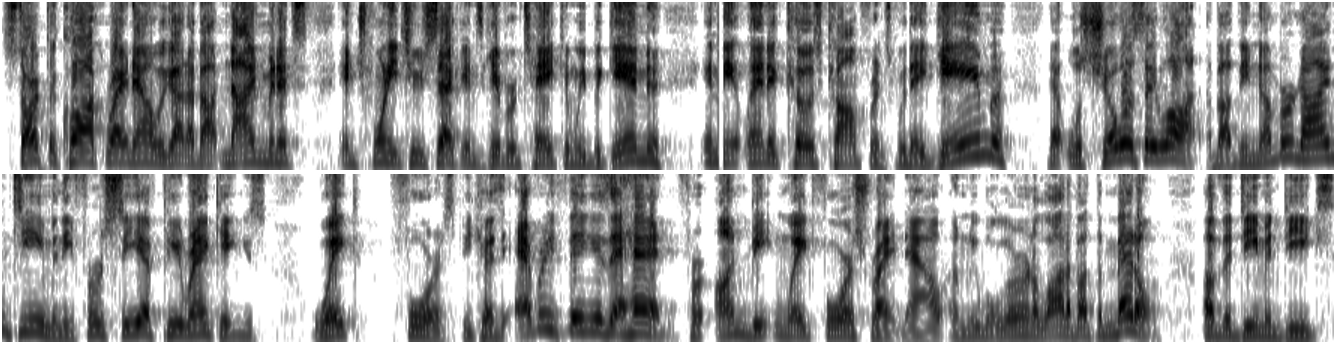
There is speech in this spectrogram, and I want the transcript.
Start the clock right now. We got about nine minutes and 22 seconds, give or take. And we begin in the Atlantic Coast Conference with a game that will show us a lot about the number nine team in the first CFP rankings, Wake Forest because everything is ahead for unbeaten Wake Forest right now, and we will learn a lot about the mettle of the Demon Deacs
